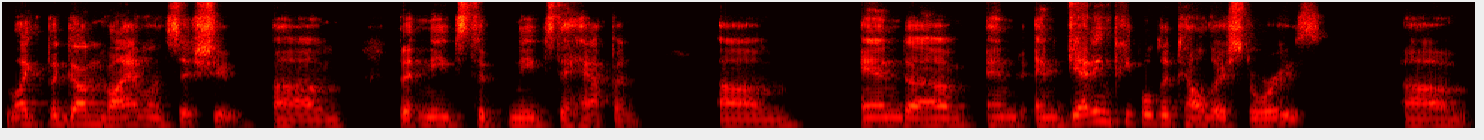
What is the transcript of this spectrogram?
like the gun violence issue, um, that needs to needs to happen, um, and um, and and getting people to tell their stories, um,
